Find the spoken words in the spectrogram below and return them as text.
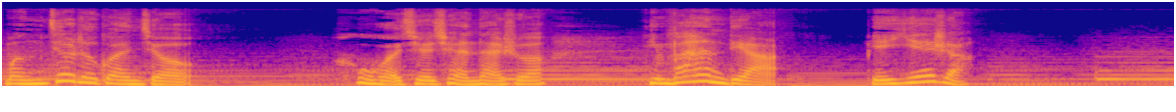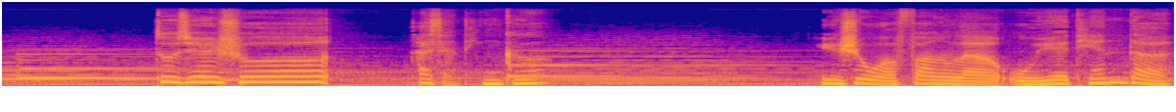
猛劲的灌酒，我却劝他说：“你慢点儿，别噎着。”杜鹃说：“她想听歌。”于是我放了五月天的《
